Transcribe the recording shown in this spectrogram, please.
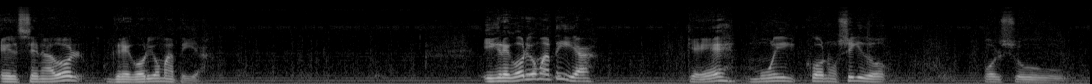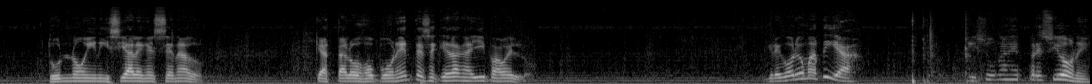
el senador Gregorio Matías. Y Gregorio Matías que es muy conocido por su turno inicial en el Senado, que hasta los oponentes se quedan allí para verlo. Gregorio Matías hizo unas expresiones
